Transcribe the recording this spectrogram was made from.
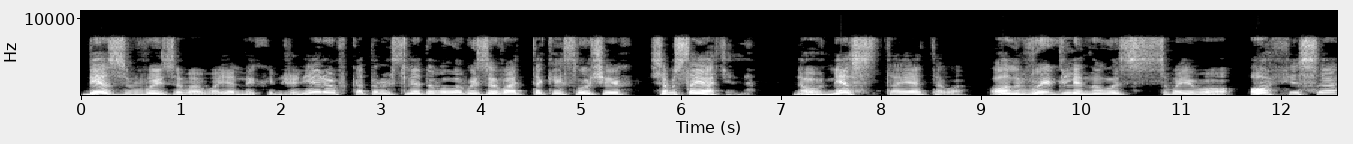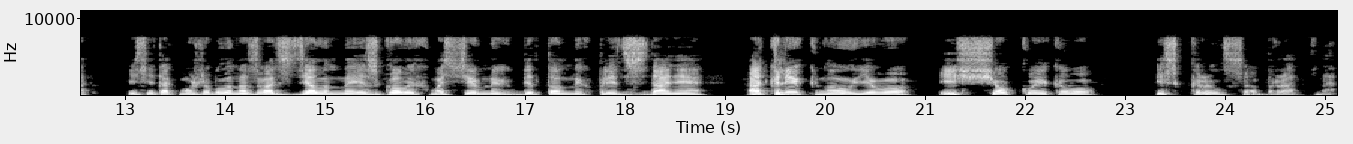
без вызова военных инженеров, которых следовало вызывать в таких случаях самостоятельно. Но вместо этого он выглянул из своего офиса, если так можно было назвать сделанное из голых массивных бетонных плит здания, окликнул его еще кое-кого и скрылся обратно.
